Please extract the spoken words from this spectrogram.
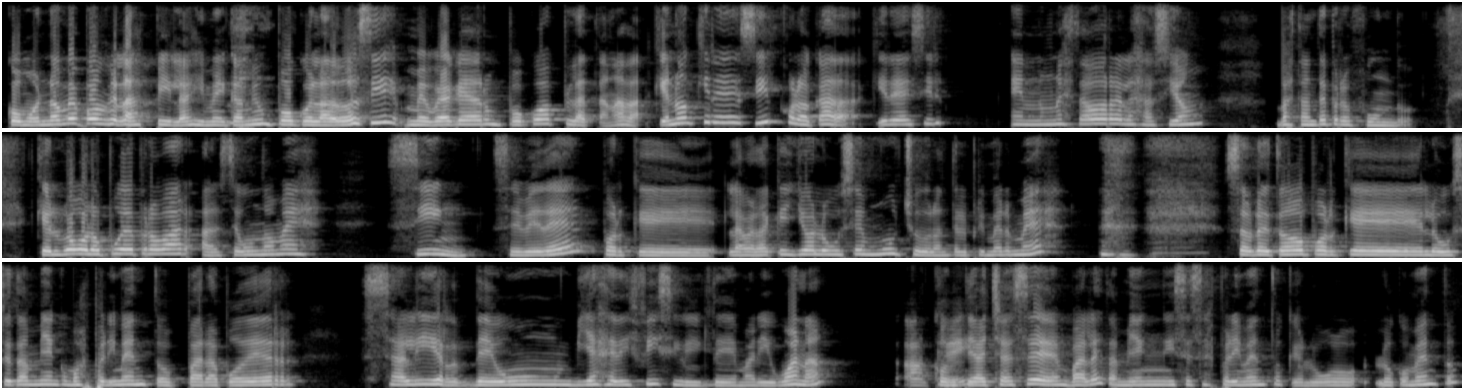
como no me pongo las pilas y me cambio un poco la dosis, me voy a quedar un poco aplatanada. Que no quiere decir colocada, quiere decir en un estado de relajación bastante profundo. Que luego lo pude probar al segundo mes sin CBD, porque la verdad que yo lo usé mucho durante el primer mes, sobre todo porque lo usé también como experimento para poder salir de un viaje difícil de marihuana con THC, ¿vale? También hice ese experimento que luego lo comento.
